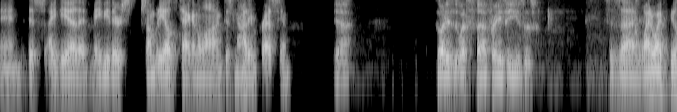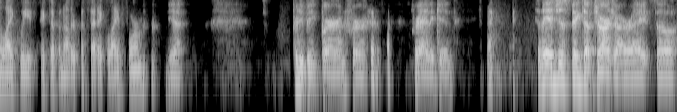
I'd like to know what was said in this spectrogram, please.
And this idea that maybe there's somebody else tagging along does not impress him. Yeah. What is what's the phrase he uses? Says, uh, "Why do I feel like we've picked up another pathetic life form?" Yeah. It's a pretty big burn for for Anakin. And they had just picked up Jar Jar, right? So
